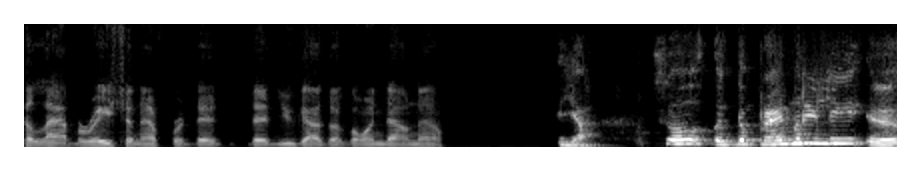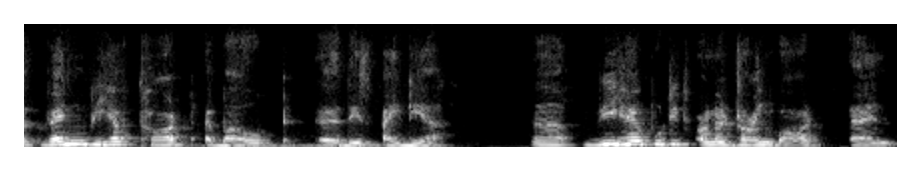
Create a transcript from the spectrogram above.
collaboration effort that that you guys are going down now. Yeah. So uh, the primarily uh, when we have thought about uh, this idea, we have put it on a drawing board and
